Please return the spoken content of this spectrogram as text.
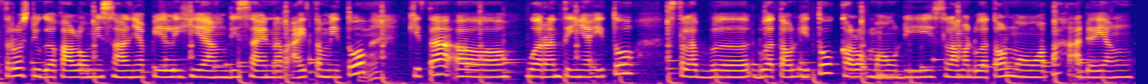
terus juga kalau misalnya pilih yang designer item itu Hmm. Kita eh, warantinya itu setelah be- dua tahun itu kalau mau di selama dua tahun mau apa ada yang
